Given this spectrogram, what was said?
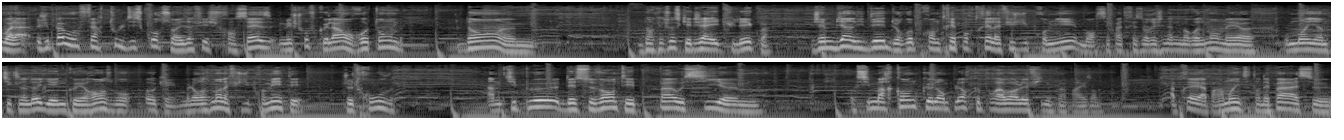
voilà, je vais pas vous faire tout le discours sur les affiches françaises, mais je trouve que là, on retombe dans, euh, dans quelque chose qui est déjà éculé, quoi. J'aime bien l'idée de reprendre trait pour trait l'affiche du premier. Bon, c'est pas très original malheureusement, mais euh, au moins il y a un petit clin d'œil, il y a une cohérence. Bon, ok. Malheureusement, l'affiche du premier était, je trouve, un petit peu décevante et pas aussi, euh, aussi marquante que l'ampleur que pourrait avoir le film, quoi, par exemple. Après, apparemment, ils ne s'attendaient pas à, ce,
